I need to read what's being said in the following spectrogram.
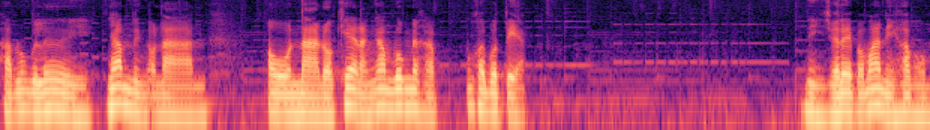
พับลงไปเลยย่ำหนึ่งเอานาน เอานาดอกแค่นะง่ำลงนะครับต้องคอยบแตก นี่จะได้ประมาณนี้ครับผม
